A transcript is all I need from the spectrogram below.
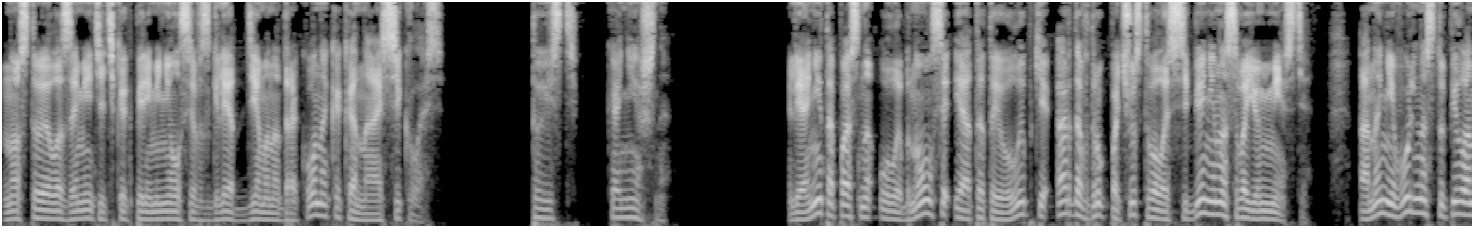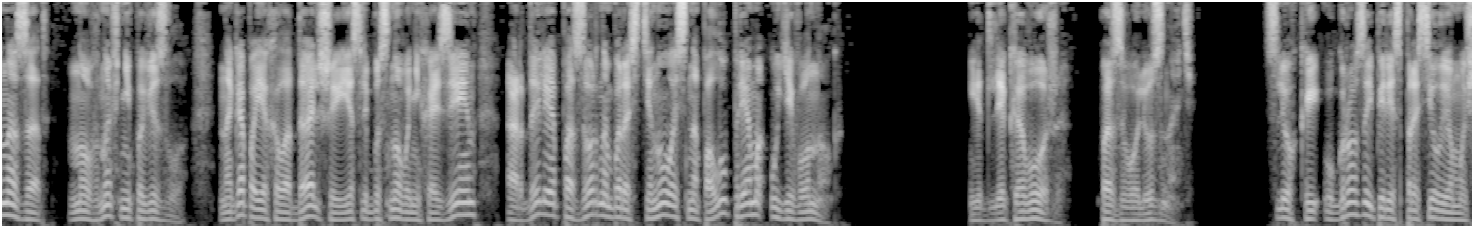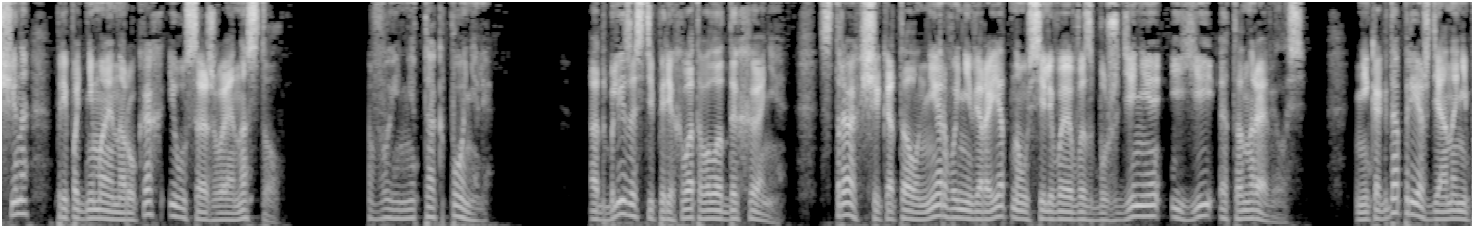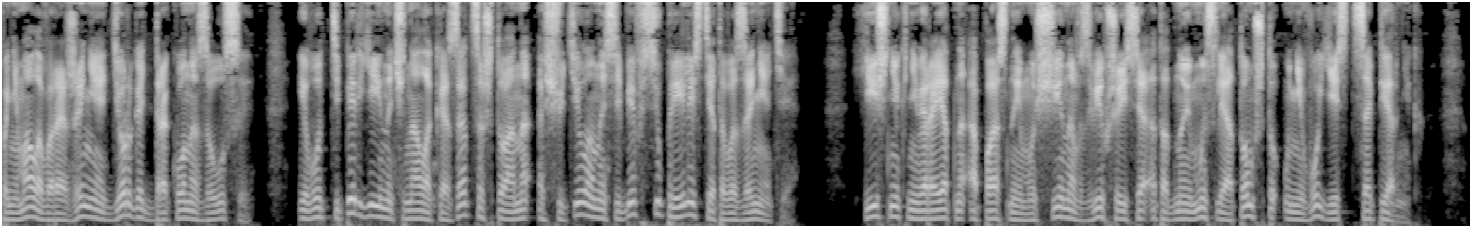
Но стоило заметить, как переменился взгляд демона-дракона, как она осеклась. То есть, конечно. Леонид опасно улыбнулся, и от этой улыбки Арда вдруг почувствовала себя не на своем месте. Она невольно ступила назад, но вновь не повезло. Нога поехала дальше, и если бы снова не хозяин, Арделия позорно бы растянулась на полу прямо у его ног. «И для кого же? Позволю знать». С легкой угрозой переспросил ее мужчина, приподнимая на руках и усаживая на стол. «Вы не так поняли». От близости перехватывало дыхание. Страх щекотал нервы, невероятно усиливая возбуждение, и ей это нравилось. Никогда прежде она не понимала выражения «дергать дракона за усы». И вот теперь ей начинало казаться, что она ощутила на себе всю прелесть этого занятия. Хищник, невероятно опасный мужчина, взвившийся от одной мысли о том, что у него есть соперник.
